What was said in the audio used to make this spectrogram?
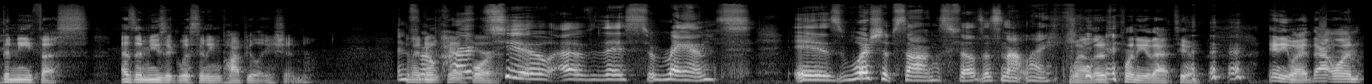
beneath us as a music listening population. and and I don't care for it. two of this rant is worship songs Phil does not like. Well, there's plenty of that too. Anyway, that one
